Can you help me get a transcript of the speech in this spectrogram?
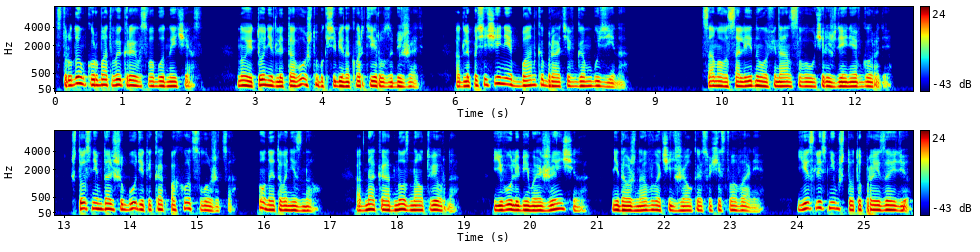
С трудом Курбат выкроил свободный час – но и то не для того, чтобы к себе на квартиру забежать, а для посещения банка братьев Гамбузина. Самого солидного финансового учреждения в городе. Что с ним дальше будет и как поход сложится, он этого не знал. Однако одно знал твердо. Его любимая женщина не должна влачить жалкое существование, если с ним что-то произойдет.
